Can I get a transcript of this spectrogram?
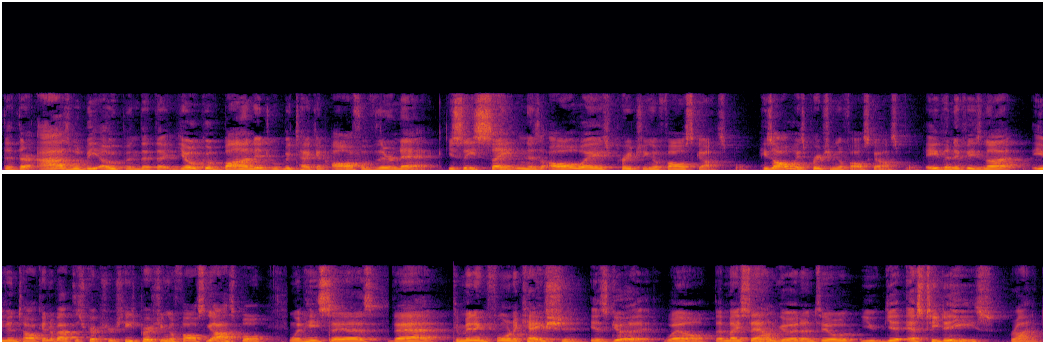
that their eyes would be opened, that that yoke of bondage would be taken off of their neck. You see, Satan is always preaching a false gospel. He's always preaching a false gospel. Even if he's not even talking about the scriptures, he's preaching a false gospel when he says that committing fornication is good. Well, that may sound good until you get STDs, right?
